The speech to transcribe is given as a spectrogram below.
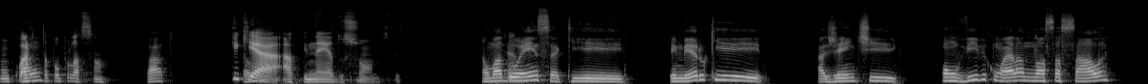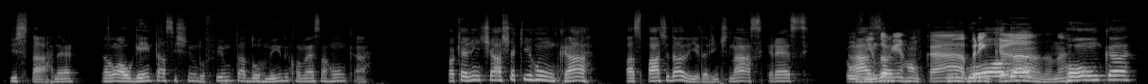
Um quarto Então- da população. exato? O que, que é a apneia do sono? É uma Cara. doença que, primeiro que a gente convive com ela na nossa sala de estar, né? Então alguém está assistindo o filme, está dormindo e começa a roncar. Só que a gente acha que roncar faz parte da vida. A gente nasce, cresce, Ouvindo Asa, alguém roncar, engorda, brincando, né? ronca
